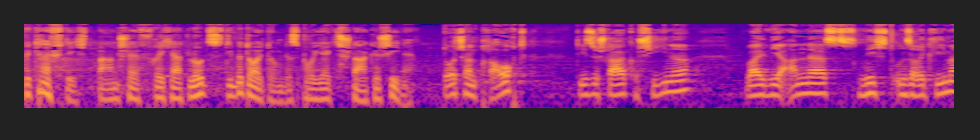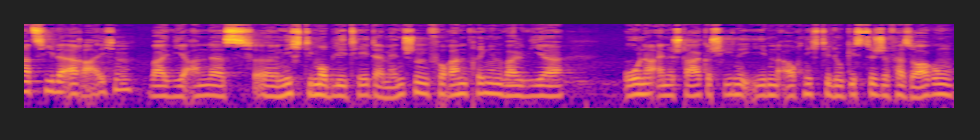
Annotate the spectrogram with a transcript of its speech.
bekräftigt Bahnchef Richard Lutz die Bedeutung des Projekts Starke Schiene. Deutschland braucht diese starke Schiene, weil wir anders nicht unsere Klimaziele erreichen, weil wir anders äh, nicht die Mobilität der Menschen voranbringen, weil wir ohne eine starke Schiene eben auch nicht die logistische Versorgung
